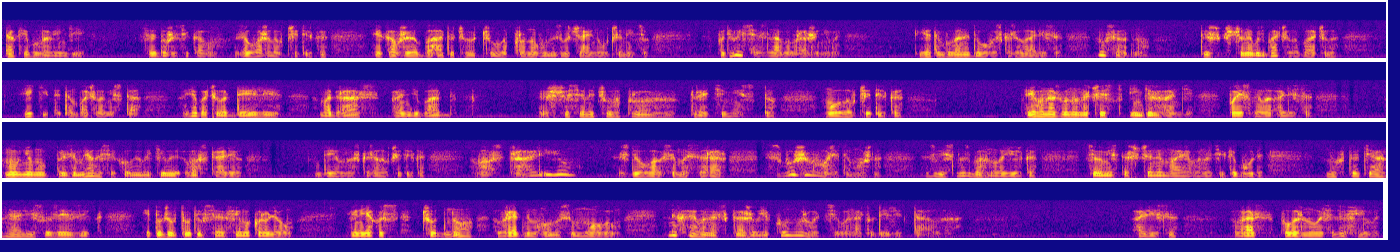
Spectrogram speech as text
так я була в Індії. Це дуже цікаво, зауважила вчителька, яка вже багато чого чула про нову незвичайну ученицю. Поділися з нами враженнями. Я там була недовго, сказала Аліса. Ну, все одно. Ти ж що-небудь бачила? Бачила. Які ти там бачила міста? Я бачила Делі, Мадрас, Гандібад. Щось я не чула про третє місто, мовила вчителька. Його названо на честь Індірганді, пояснила Аліса. Ми в ньому приземлялися, коли летіли в Австралію. Дивно, сказала вчителька. В Австралію? здивувався месерар. Збожеволіти можна. Звісно, збагнула Юлька. Цього міста ще немає, воно тільки буде. Ну, хто тягне Алісу за язик? І тут же втрутився Фіма Корольов. Він якось чудно, вредним голосом мовив. Нехай вона скаже, в якому році вона туди літала. Аліса враз повернулася до Фіми.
